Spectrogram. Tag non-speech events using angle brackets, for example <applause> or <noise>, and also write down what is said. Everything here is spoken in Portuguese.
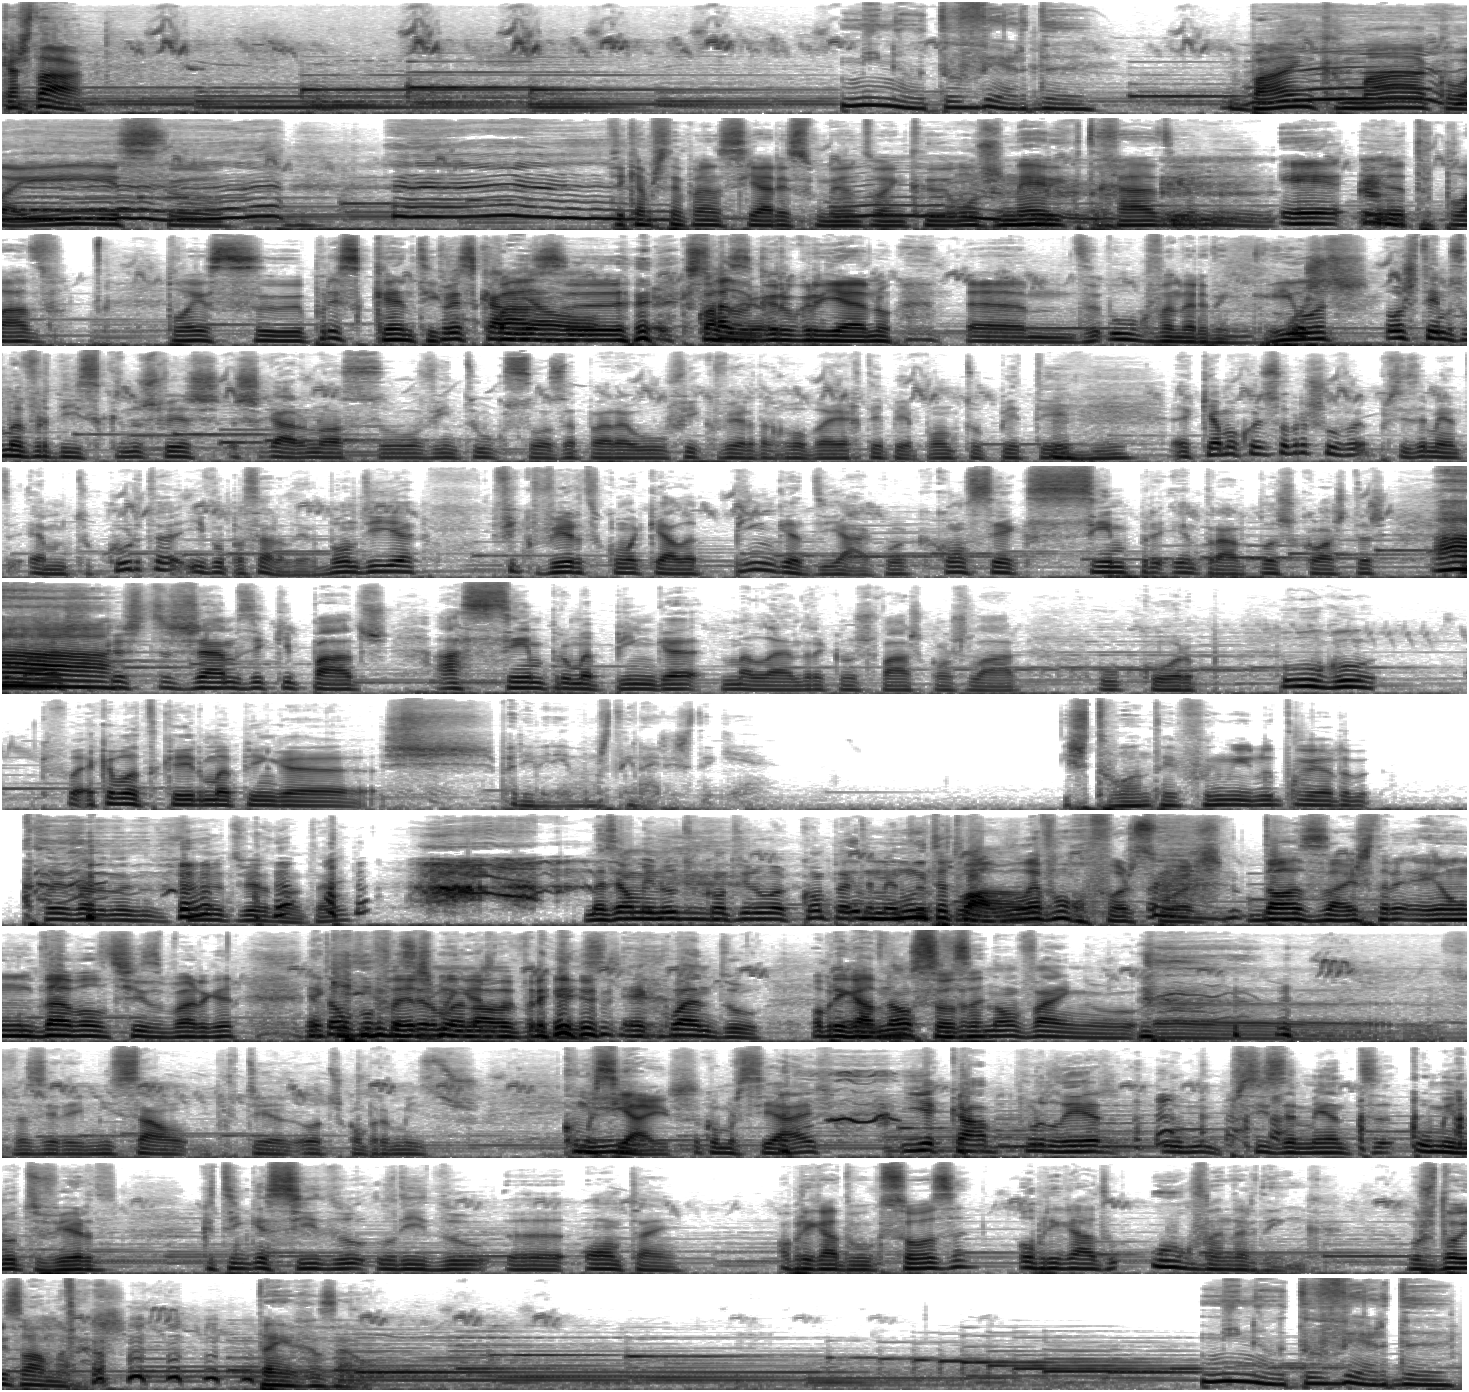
Cá está. Minuto Verde. Bem que mácula, isso. Ficamos sempre a ansiar esse momento em que um genérico de rádio é atropelado por esse, por esse cântico Por esse quase, <laughs> quase gregoriano um, de Hugo van der Ding. E hoje, Hoje, hoje temos uma verdice que nos fez chegar o nosso ouvinte Hugo Souza para o ficoverde.rtp.pt, Uhum. que é uma coisa sobre a chuva, precisamente. É muito curta e vou passar a ler. Bom dia, Fico Verde com aquela pinga de água que consegue sempre entrar pelas costas, por Ah! mais que estejamos equipados. Há sempre uma pinga malandra que nos faz congelar o corpo. Hugo. Que foi? Acabou de cair uma pinga. Shhh, Espera aí, espera aí, vamos tirar isto aqui. Isto ontem foi um minuto verde. Foi exatamente foi um minuto verde ontem. Mas é um minuto que continua completamente Muito atual. leva um reforço hoje. Dose extra, é um double cheeseburger. Então vou fazer uma nova verdice. É quando Obrigado, eh, não, se- Souza. não venho eh, fazer a emissão por ter outros compromissos Comerciais. e, comerciais e acabo por ler o- precisamente o Minuto Verde que tinha sido lido eh, ontem. Obrigado, Hugo Souza. Obrigado, Hugo van der Ding. Os dois homens <laughs> têm razão. Minuto Verde.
